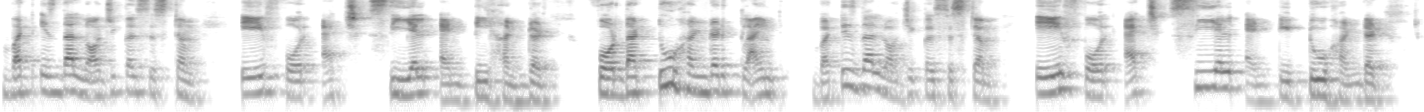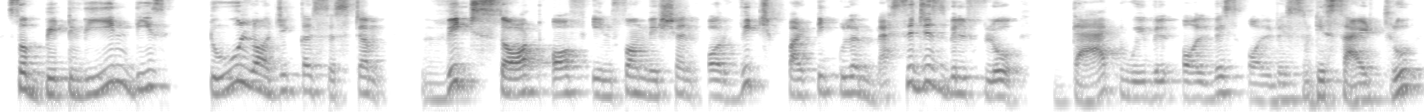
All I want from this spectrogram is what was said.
what is the logical system? A for HCL and T100. For the 200 client, what is the logical system? A for HCL and T200. So between these two logical system, which sort of information or which particular messages will flow that we will always always decide through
